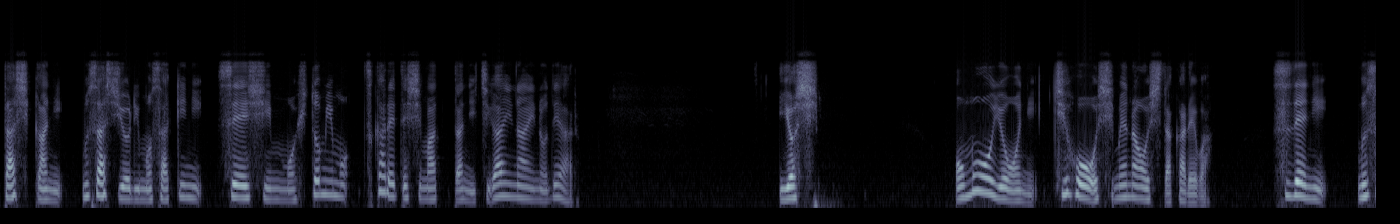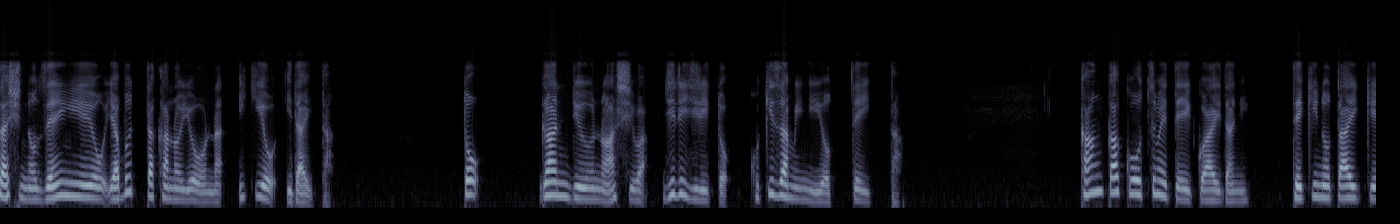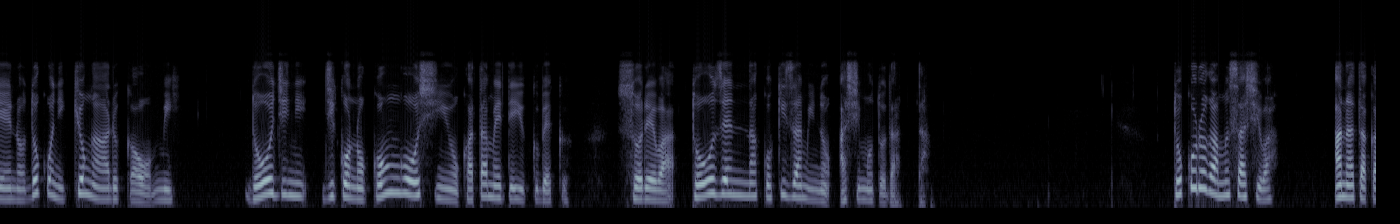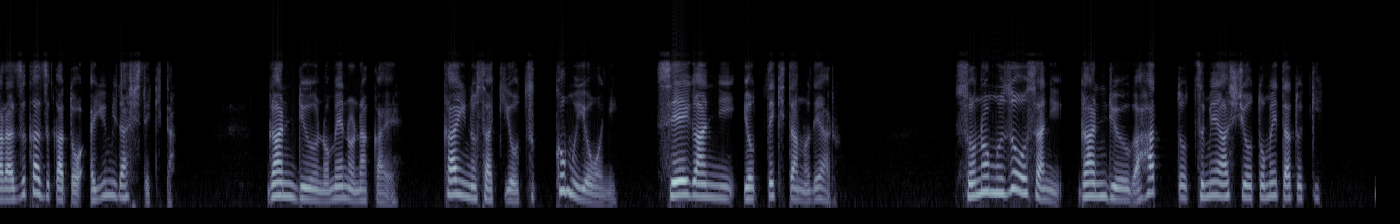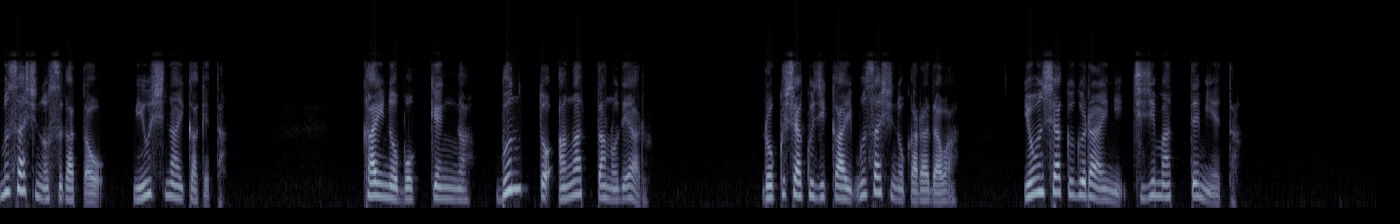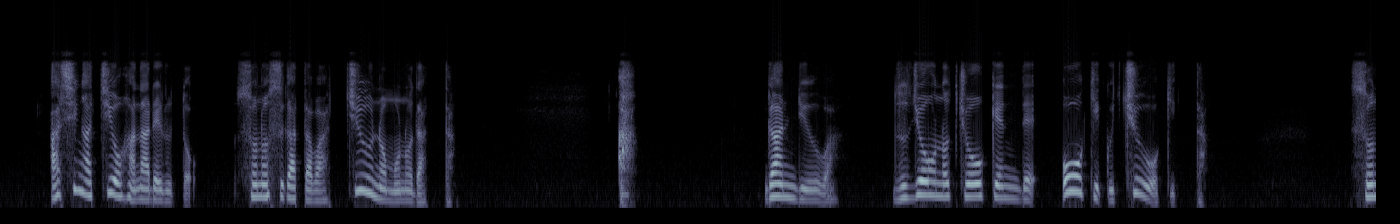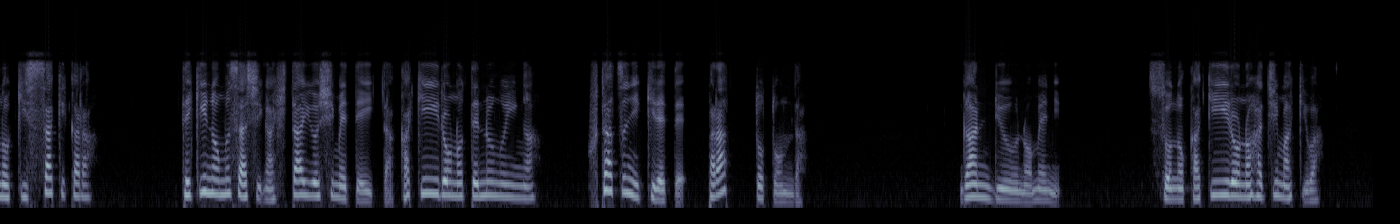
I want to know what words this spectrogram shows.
確かに武蔵よりも先に精神も瞳も疲れてしまったに違いないのである。よし。思うように地方を締め直した彼は、すでに武蔵の前衛を破ったかのような息を抱いた。と、巌流の足はじりじりと小刻みに寄っていった。感覚を詰めていく間に、敵の体型のどこに虚があるかを見、同時に自己の混合心を固めてゆくべく、それは当然な小刻みの足元だった。ところが武蔵は、あなたからずかずかと歩み出してきた。巌流の目の中へ、貝の先を突っ込むように、西岸に寄ってきたのである。その無造作に巌流がはっと爪足を止めたとき、武蔵の姿を見失いかけた。貝の勃剣がぶんと上がったのである。六尺近い武蔵の体は四尺ぐらいに縮まって見えた。足が地を離れると、その姿は中のものだった。あ巌流は頭上の長剣で大きく宙を切った。その切っ先から敵の武蔵が額を締めていた柿色の手ぬぐいが二つに切れてパラッと飛んだ。巌流の目に、その柿色の鉢巻きは、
